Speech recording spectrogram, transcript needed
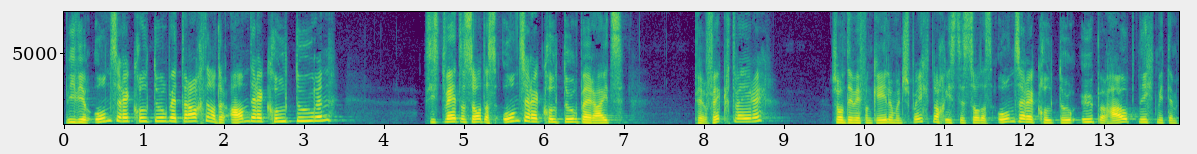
wie wir unsere Kultur betrachten oder andere Kulturen, es ist weder so, dass unsere Kultur bereits perfekt wäre, schon dem Evangelium entspricht, noch ist es so, dass unsere Kultur überhaupt nicht mit dem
